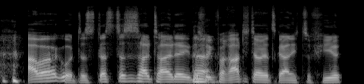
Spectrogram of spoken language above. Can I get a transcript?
Aber gut, das, das, das ist halt Teil der, deswegen verrate ich da jetzt gar nicht zu viel.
